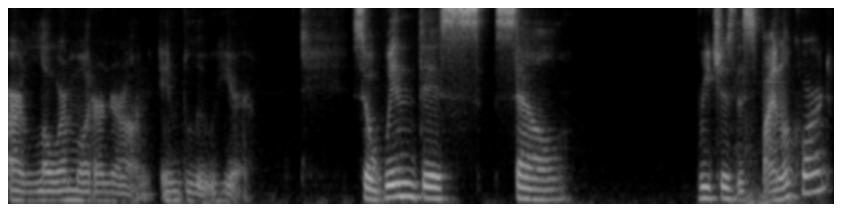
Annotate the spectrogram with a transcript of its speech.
our lower motor neuron in blue here. So when this cell reaches the spinal cord,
